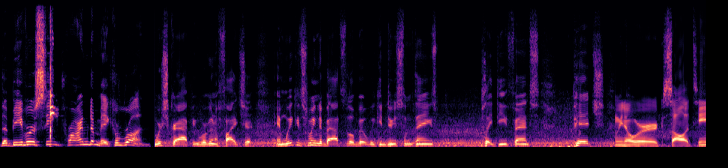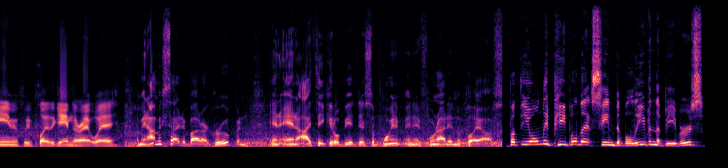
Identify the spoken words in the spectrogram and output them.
the Beavers seem primed to make a run. We're scrappy. We're going to fight you. And we can swing the bats a little bit. We can do some things, play defense, pitch. We know we're a solid team if we play the game the right way. I mean, I'm excited about our group, and, and, and I think it'll be a disappointment if we're not in the playoffs. But the only people that seem to believe in the Beavers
